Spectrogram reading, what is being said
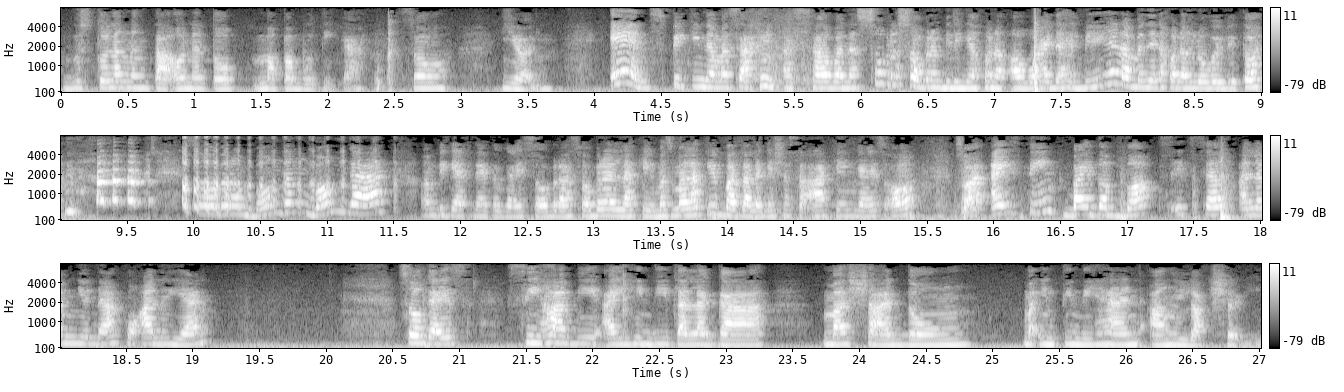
gusto lang ng tao na to mapabuti ka. So, yun. And, speaking naman sa aking asawa na sobra-sobrang binigyan ko ng award dahil binigyan naman din ako ng Louis Vuitton. sobrang bonggang-bongga. Ang bigat nito guys. Sobra, sobrang laki. Mas malaki ba talaga siya sa akin guys? Oh. So, I think by the box itself, alam nyo na kung ano yan. So, guys, si Hubby ay hindi talaga masyadong maintindihan ang luxury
